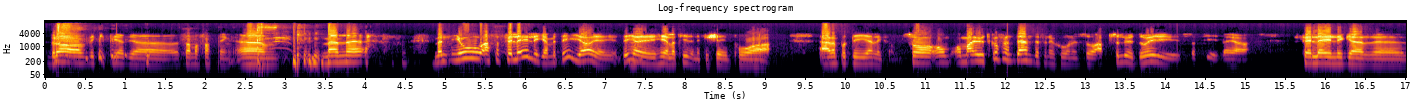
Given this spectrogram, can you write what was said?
Bra Wikipedia-sammanfattning. Um, men, uh, men jo, alltså förlöjliga, men det gör jag ju. Det gör jag ju hela tiden i och för sig, på, även på DN liksom. Så om, om man utgår från den definitionen så absolut, då är det ju satir där jag förlöjligar uh,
